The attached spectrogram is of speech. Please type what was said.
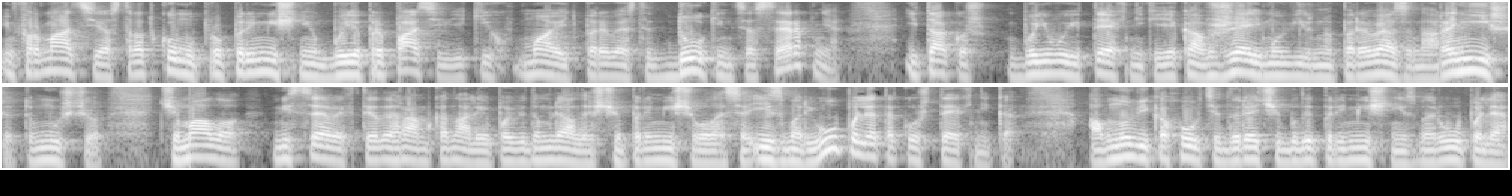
Інформація Страткому про переміщення боєприпасів, яких мають перевезти до кінця серпня, і також бойової техніки, яка вже ймовірно перевезена раніше, тому що чимало місцевих телеграм-каналів повідомляли, що переміщувалася із Маріуполя також техніка. А в Новій Каховці, до речі, були переміщені з Маріуполя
